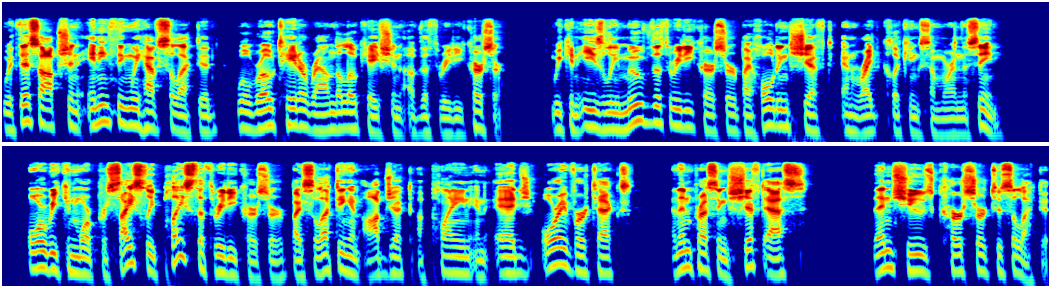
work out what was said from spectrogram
With this option, anything we have selected will rotate around the location of the 3D cursor. We can easily move the 3D cursor by holding shift and right-clicking somewhere in the scene. Or we can more precisely place the 3D cursor by selecting an object, a plane, an edge, or a vertex and then pressing Shift S, then choose cursor to selected.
